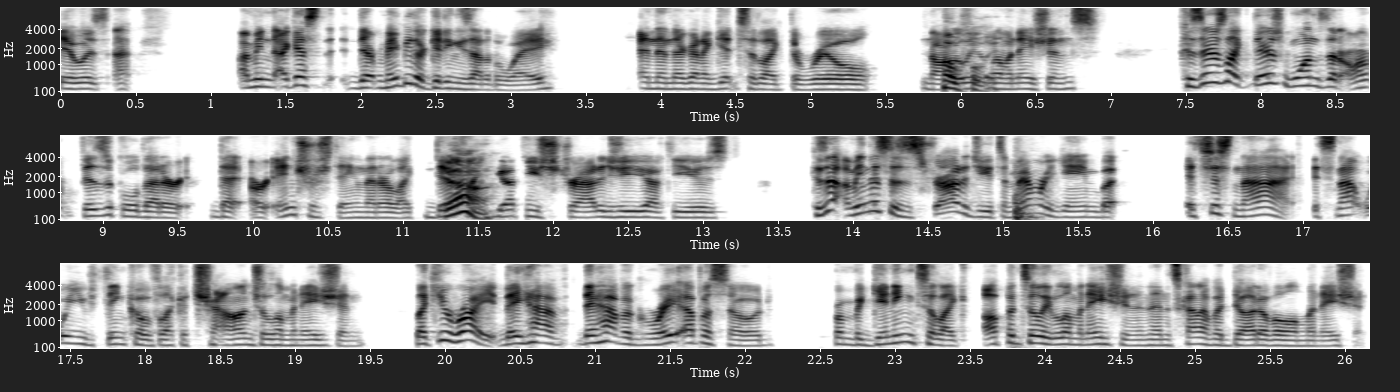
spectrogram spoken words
It was, uh, I mean, I guess they're maybe they're getting these out of the way, and then they're gonna get to like the real gnarly Hopefully. eliminations. Because there's like there's ones that aren't physical that are that are interesting that are like different. Yeah. You have to use strategy. You have to use because I mean this is a strategy. It's a memory game, but it's just not. It's not what you think of like a challenge elimination. Like you're right. They have they have a great episode, from beginning to like up until elimination, and then it's kind of a dud of elimination.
